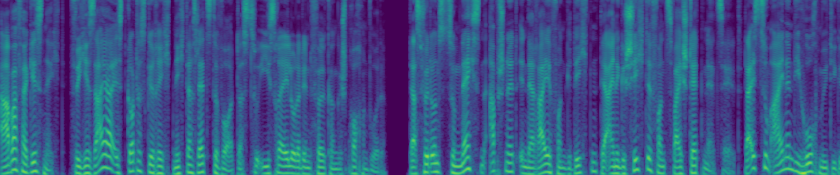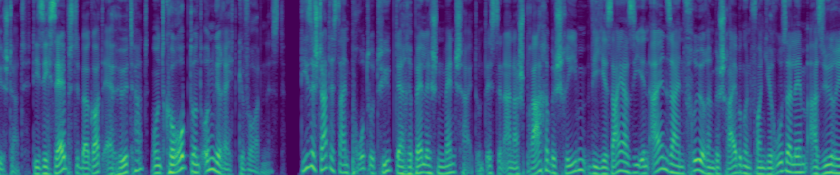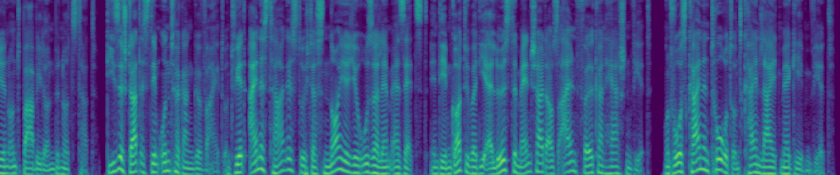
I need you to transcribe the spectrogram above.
Aber vergiss nicht, für Jesaja ist Gottes Gericht nicht das letzte Wort, das zu Israel oder den Völkern gesprochen wurde. Das führt uns zum nächsten Abschnitt in der Reihe von Gedichten, der eine Geschichte von zwei Städten erzählt. Da ist zum einen die hochmütige Stadt, die sich selbst über Gott erhöht hat und korrupt und ungerecht geworden ist. Diese Stadt ist ein Prototyp der rebellischen Menschheit und ist in einer Sprache beschrieben, wie Jesaja sie in allen seinen früheren Beschreibungen von Jerusalem, Assyrien und Babylon benutzt hat. Diese Stadt ist dem Untergang geweiht und wird eines Tages durch das neue Jerusalem ersetzt, in dem Gott über die erlöste Menschheit aus allen Völkern herrschen wird und wo es keinen Tod und kein Leid mehr geben wird.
